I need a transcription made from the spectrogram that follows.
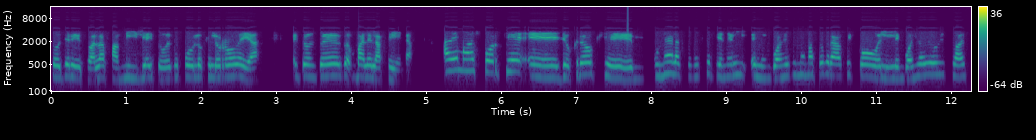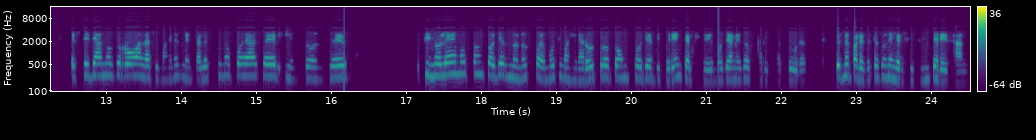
Sawyer y de toda la familia y todo ese pueblo que lo rodea. Entonces vale la pena. Además, porque eh, yo creo que una de las cosas que tiene el, el lenguaje cinematográfico, el lenguaje audiovisual, es que ya nos roban las imágenes mentales que uno puede hacer y entonces si no leemos Tom Sawyer, no nos podemos imaginar otro Tom Sawyer diferente al que vimos ya en esas caricaturas. Entonces me parece que es un ejercicio interesante.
